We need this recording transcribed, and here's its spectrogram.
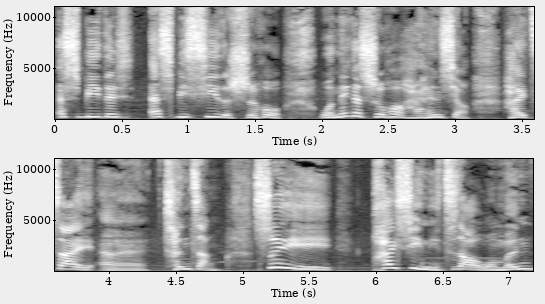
SB 的 SBC 的时候，我那个时候还很小，还在呃成长，所以。拍戏，你知道，我们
